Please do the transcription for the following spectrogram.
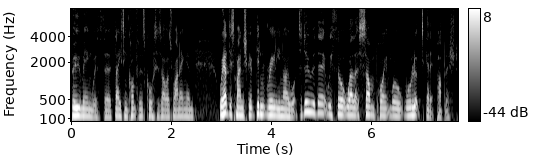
booming with the dating confidence courses I was running. And we had this manuscript, didn't really know what to do with it. We thought, well, at some point we'll we'll look to get it published.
